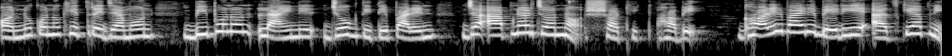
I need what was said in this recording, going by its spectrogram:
অন্য কোনো ক্ষেত্রে যেমন বিপণন লাইনে যোগ দিতে পারেন যা আপনার জন্য সঠিক হবে। ঘরের বাইরে বেরিয়ে আজকে আপনি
